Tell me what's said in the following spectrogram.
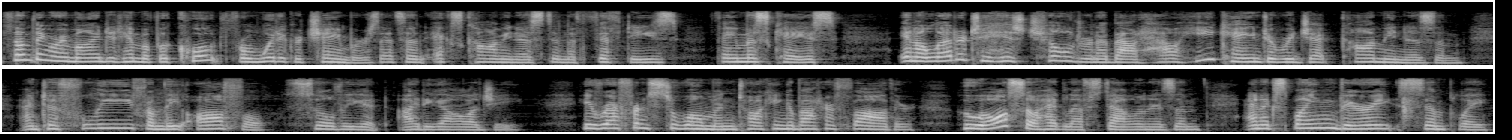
something reminded him of a quote from Whittaker Chambers. That's an ex-communist in the 50s, famous case in a letter to his children about how he came to reject communism and to flee from the awful Soviet ideology. He referenced a woman talking about her father, who also had left Stalinism, and explained very simply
